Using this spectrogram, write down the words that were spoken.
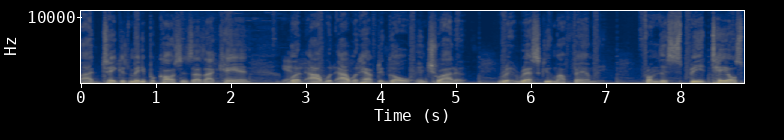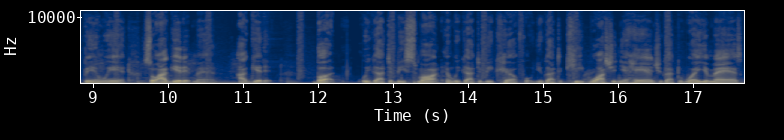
I'd take as many precautions as I can, yeah. but I would I would have to go and try to re- rescue my family from this spin, tailspin we're in. So I get it, man. I get it. But we got to be smart and we got to be careful. You got to keep washing your hands, you got to wear your mask,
